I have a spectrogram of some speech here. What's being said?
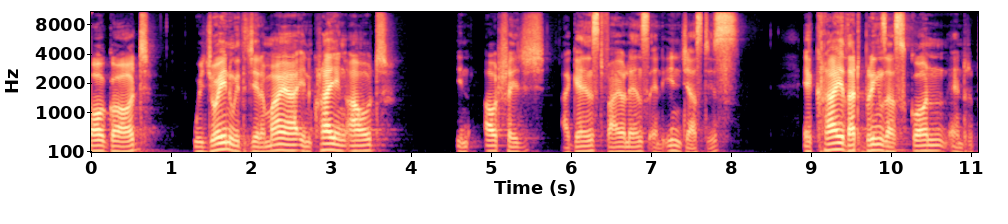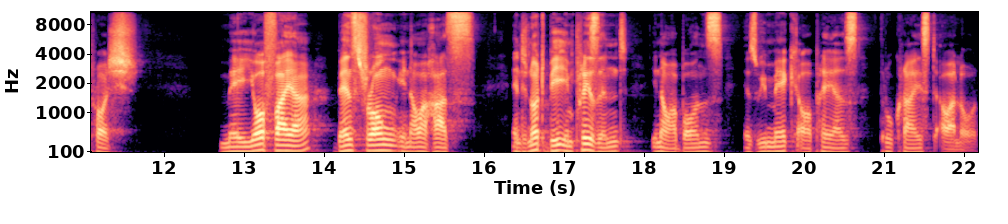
O God, we join with Jeremiah in crying out in outrage against violence and injustice, a cry that brings us scorn and reproach. May your fire burn strong in our hearts and not be imprisoned in our bones as we make our prayers through Christ our Lord.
